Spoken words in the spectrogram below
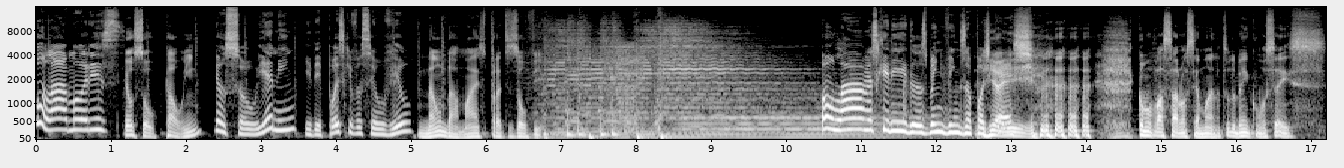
Olá, amores! Eu sou o Cauim. Eu sou o Ianin e depois que você ouviu, não dá mais para desouvir. Olá, meus queridos, bem-vindos ao podcast. E aí? Como passaram a semana? Tudo bem com vocês?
